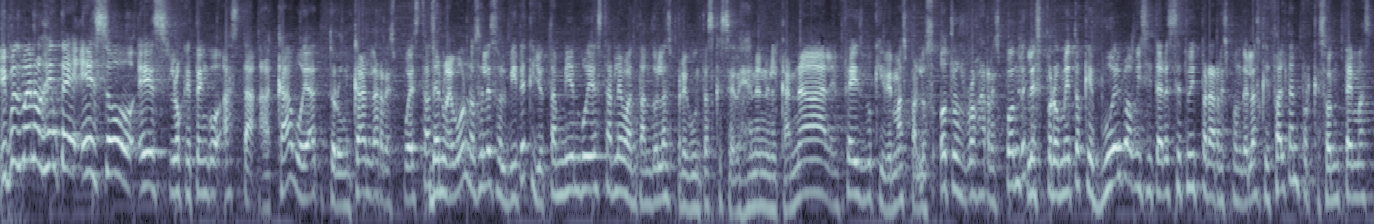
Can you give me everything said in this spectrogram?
Y pues bueno, gente, eso es lo que tengo hasta acá. Voy a truncar las respuestas. De nuevo, no se les olvide que yo también voy a estar levantando las preguntas que se dejen en el canal, en Facebook y demás para los otros Roja Responde. Les prometo que vuelvo a visitar este tweet para responder las que faltan porque son temas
